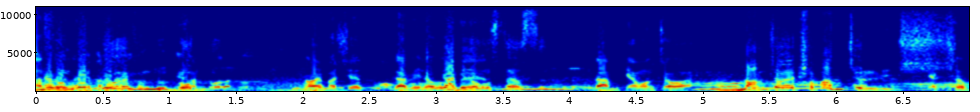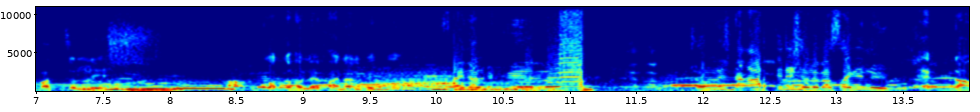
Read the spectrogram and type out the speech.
এখন বন্ধ, এখন দুধ বন্ধ। নয় মাসের গাভীন গাভীন অবস্থায় আছে। দাম কেমন চাওয়া? দাম চাও একশো পাঁচচল্লিশ। একশো পাঁচচল্লিশ। কত হলে ফাইনাল বিক্রি? ফাইনাল বিক্রি হলো চল্লিশ না আটত্রিশ হলে বেচা কিনে একদম।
